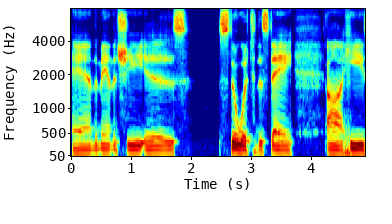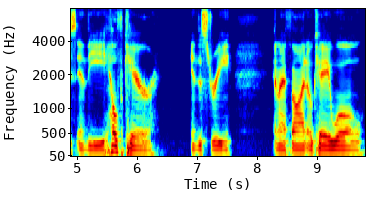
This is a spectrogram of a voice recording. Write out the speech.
and the man that she is still with to this day. Uh, he's in the healthcare industry, and I thought, okay, well,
